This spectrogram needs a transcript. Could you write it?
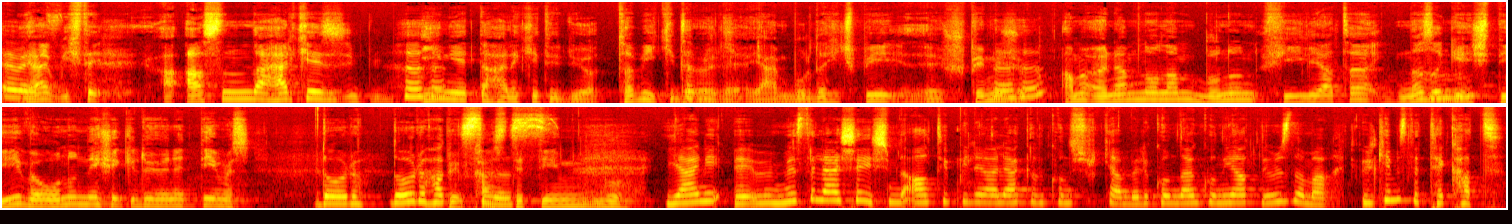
Evet. Yani işte aslında herkes iyi niyetle hareket ediyor. Tabii ki de Tabii öyle. Ki. Yani burada hiçbir e, şüphemiz yok. Ama önemli olan bunun fiiliyata nasıl geçtiği ve onu ne şekilde yönettiğimiz. Doğru, doğru haklısınız. Kastettiğim bu. Yani e, mesela şey şimdi altyapı ile alakalı konuşurken böyle konudan konuya atlıyoruz ama ülkemizde tek hat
